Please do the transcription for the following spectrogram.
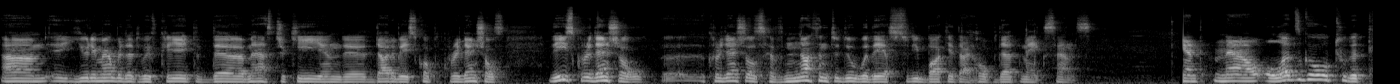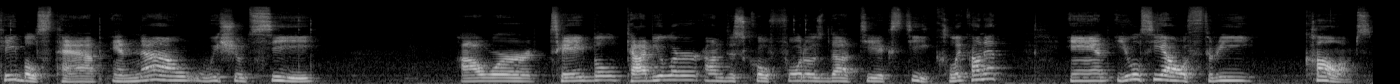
um, you remember that we've created the master key and the database credentials. These credential uh, credentials have nothing to do with the S3 bucket. I hope that makes sense. And now let's go to the tables tab and now we should see our table tabular underscore photos.txt. Click on it and you will see our three columns.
